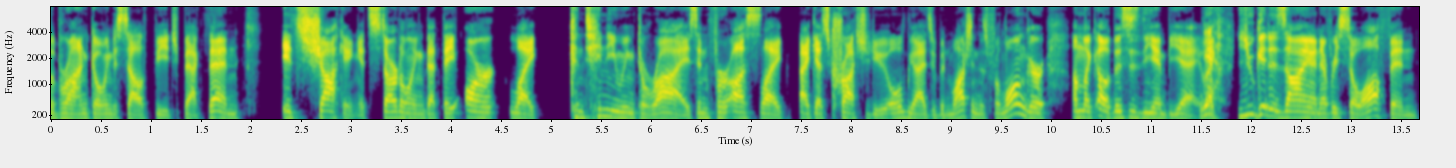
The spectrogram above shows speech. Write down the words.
LeBron going to South Beach back then, it's shocking. It's startling that they aren't like continuing to rise. And for us, like, I guess, crotchety old guys who've been watching this for longer, I'm like, oh, this is the NBA. Yeah. Like, you get a Zion every so often.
